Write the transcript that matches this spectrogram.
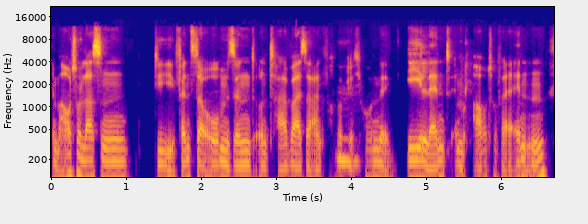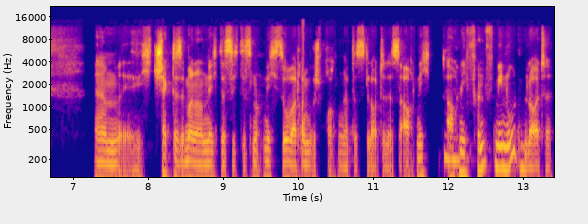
im Auto lassen, die Fenster oben sind und teilweise einfach mhm. wirklich Hunde elend im Auto verenden. Ähm, ich check das immer noch nicht, dass sich das noch nicht so weit rumgesprochen hat, dass Leute das auch nicht, mhm. auch nicht fünf Minuten, Leute.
